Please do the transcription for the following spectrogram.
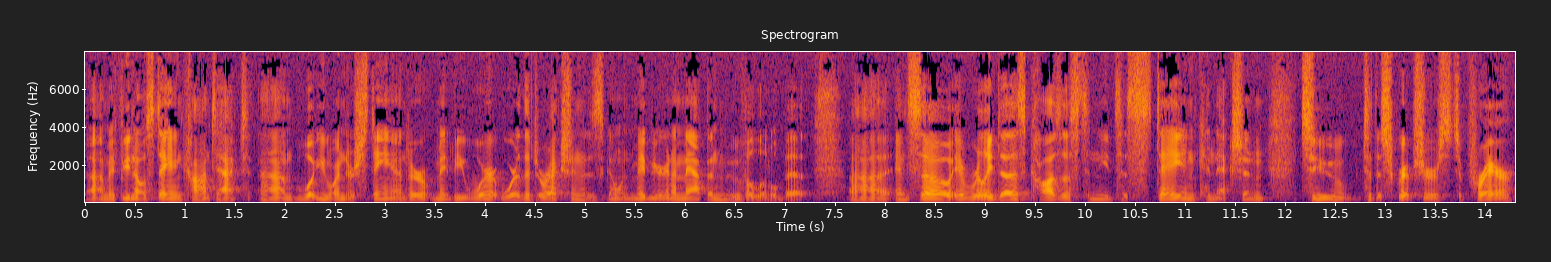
Um, if you don't stay in contact, um, what you understand or maybe where, where the direction is going, maybe you're going to map and move a little bit. Uh, and so it really does cause us to need to stay in connection to, to the scriptures, to prayer,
